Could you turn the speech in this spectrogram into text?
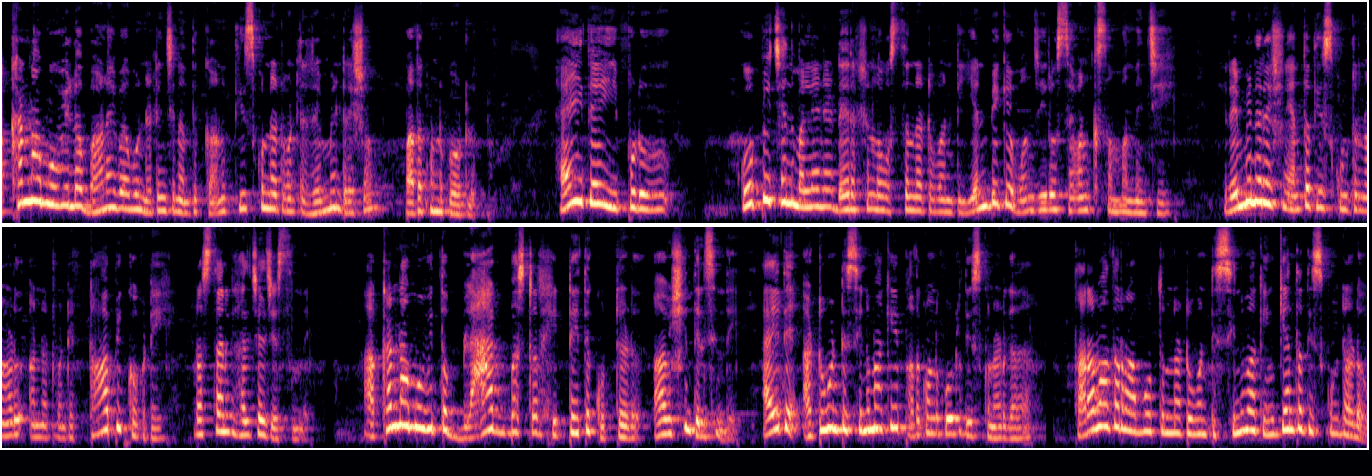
అఖండ మూవీలో బాలయ్య బాబు నటించినందుకు గాను తీసుకున్నటువంటి రెమ్యునరేషన్ పదకొండు కోట్లు. అయితే ఇప్పుడు గోపీచంద్ మల్లేనే డైరెక్షన్లో వస్తున్నటువంటి ఎన్బికే వన్ జీరో సెవెన్కి సంబంధించి రెమ్యునరేషన్ ఎంత తీసుకుంటున్నాడు అన్నటువంటి టాపిక్ ఒకటి ప్రస్తుతానికి హల్చల్ చేస్తుంది. అఖండ మూవీతో బ్లాక్ బస్టర్ హిట్ అయితే కొట్టాడు. ఆ విషయం తెలిసిందే. అయితే అటువంటి సినిమాకి పదకొండు కోట్లు తీసుకున్నాడు కదా. తర్వాత రాబోతున్నటువంటి సినిమాకి ఇంకెంత తీసుకుంటాడో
